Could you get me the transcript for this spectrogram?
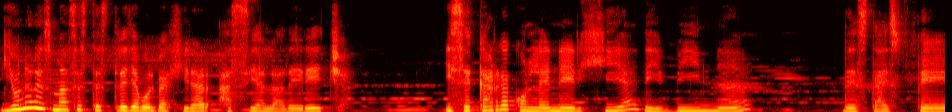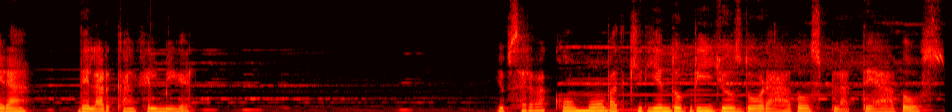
Y una vez más esta estrella vuelve a girar hacia la derecha y se carga con la energía divina de esta esfera del arcángel Miguel. Y observa cómo va adquiriendo brillos dorados, plateados.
